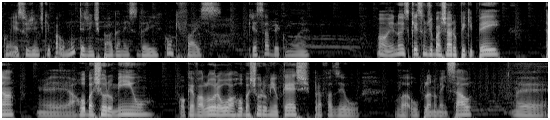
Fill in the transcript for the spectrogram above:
Conheço gente que pagou. Muita gente paga, né? Isso daí. Como que faz? Queria saber como é. Bom, e não esqueçam de baixar o PicPay, tá? É, arroba choruminho, qualquer valor, ou arroba choruminhocast para fazer o, o, plano mensal. É,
